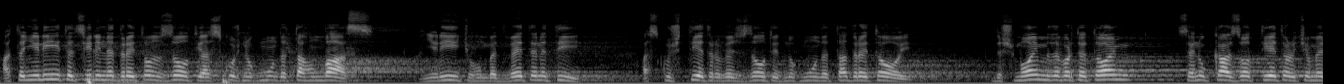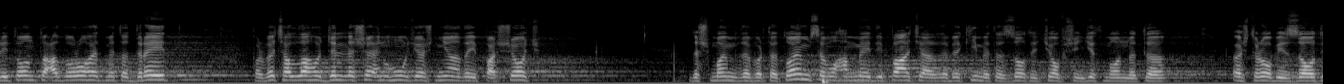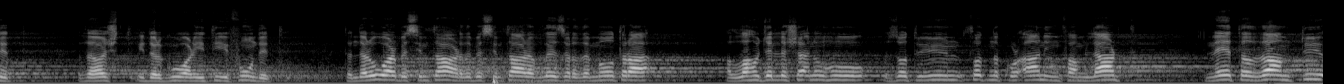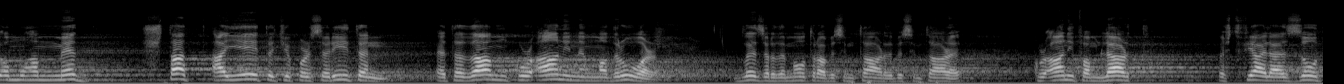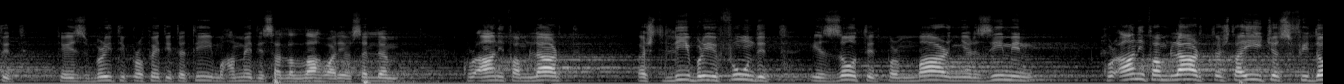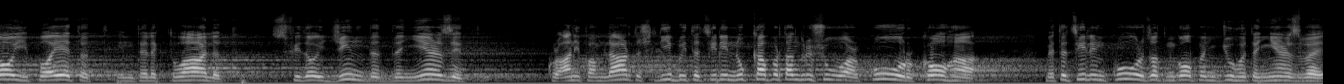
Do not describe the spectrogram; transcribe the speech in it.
Atë njeri të cilin e drejton Zoti askush nuk mundet ta humbasë. Ai njeri që humbet veten e tij, askush tjetër veç Zotit nuk mundet ta drejtojë. Dëshmojmë dhe vërtetojmë se nuk ka Zot tjetër që meriton të adhurohet me të drejtë përveç Allahu xhelle shenuhu që është një dhe i pashoq. Dëshmojmë dhe vërtetojmë se Muhamedi paqja dhe bekimet e Zotit qofshin gjithmonë me të. është rob i Zotit dhe është i dërguari i tij i fundit. Të nderuar besimtarë dhe besimtare, vëllezër dhe motra, Allahu xhalla shanuhu, Zoti ynë thotë në Kur'anin famëlartë, ne të dhamë ty o Muhammed shtatë ajete që përsëriten e të dhamë Kur'anin e madhëruar. Vëllezër dhe motra, besimtarë dhe besimtare, Kur'ani famëlartë është fjala e Zotit që i zbriti profetit të tij Muhamedi sallallahu alaihi wasallam. Kur'ani famëlartë është libri i fundit i Zotit për mbarë njerëzimin. Kur'ani famëlartë është ai që sfidoi poetët, intelektualët, sfidoi xhindët dhe njerëzit. Kur'ani famëlartë është libri të cilin nuk ka për ta ndryshuar kurrë koha. me të cilin kurrë s'do të ngopen gjuhët e njerëzve,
